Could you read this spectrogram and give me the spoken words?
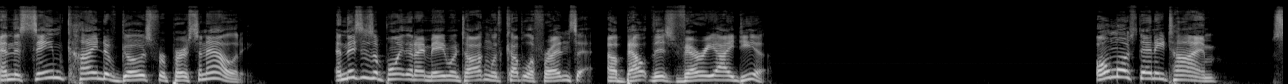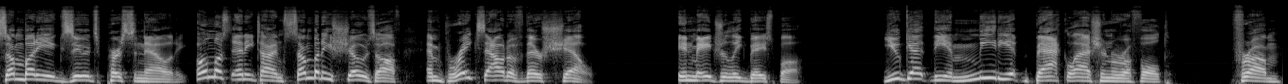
And the same kind of goes for personality. And this is a point that I made when talking with a couple of friends about this very idea. Almost any time somebody exudes personality, almost any time somebody shows off and breaks out of their shell in Major League Baseball, you get the immediate backlash and revolt from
